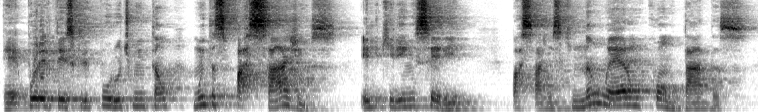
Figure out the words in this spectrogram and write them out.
é, por ele ter escrito por último, então, muitas passagens ele queria inserir, passagens que não eram contadas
